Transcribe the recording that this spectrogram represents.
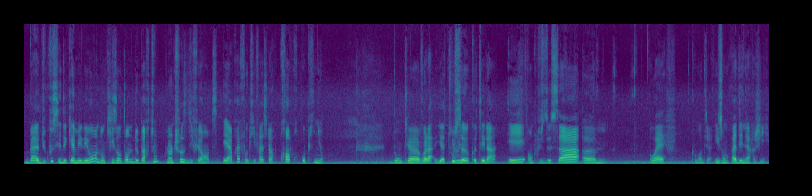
bah du coup, c'est des caméléons, donc ils entendent de partout plein de choses différentes. Et après, il faut qu'ils fassent leur propre opinion. Donc euh, voilà, il y a tout eh ce côté-là. Et en plus de ça, euh, ouais, comment dire, ils n'ont pas d'énergie,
